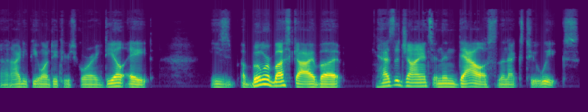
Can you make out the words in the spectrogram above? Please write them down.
an IDP 123 scoring, DL8. He's a boomer bust guy, but has the Giants and then Dallas in the next two weeks.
